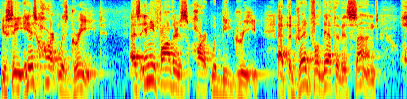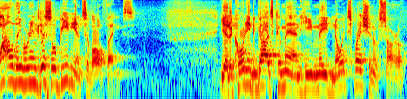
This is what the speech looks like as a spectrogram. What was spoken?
You see, his heart was grieved, as any father's heart would be grieved at the dreadful death of his sons, while they were in disobedience of all things. Yet, according to God's command, he made no expression of sorrow,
